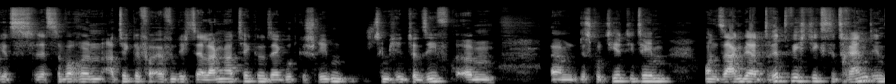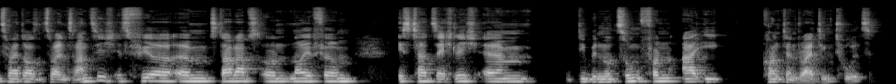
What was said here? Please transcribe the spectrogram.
jetzt letzte Woche einen Artikel veröffentlicht, sehr langen Artikel, sehr gut geschrieben, ziemlich intensiv. Ähm, ähm, diskutiert die Themen und sagen, der drittwichtigste Trend in 2022 ist für ähm, Startups und neue Firmen, ist tatsächlich ähm, die Benutzung von AI Content Writing Tools.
